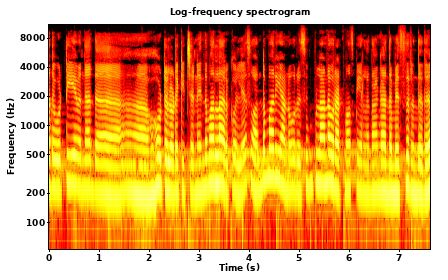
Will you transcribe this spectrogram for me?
அதை ஒட்டியே வந்து அந்த ஹோட்டலோட கிச்சன் இந்த மாதிரிலாம் இருக்கும் இல்லையா? ஸோ அந்த மாதிரியான ஒரு சிம்பிளான ஒரு அட்மாஸ்பியரில் தாங்க அந்த மெஸ் இருந்தது.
